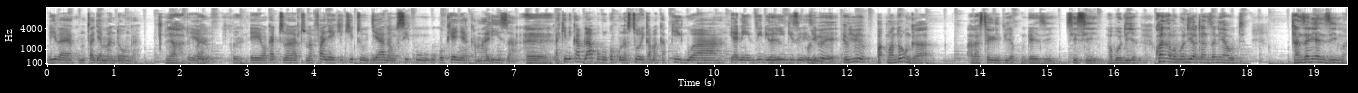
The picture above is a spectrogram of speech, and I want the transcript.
bila ya kumtaja mandonga Yeah. kweli. e, wakati tuna, tunafanya hiki kitu jana usiku huko kenya akamaliza Eh. lakini kabla hapo kulikuwa kuna stori kama kapigwa yani video nyingi zi, zi, ujue, ujue mandonga anastahili pia pongezi sisi mabondia kwanza mabondia wa tanzania wote tanzania nzima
